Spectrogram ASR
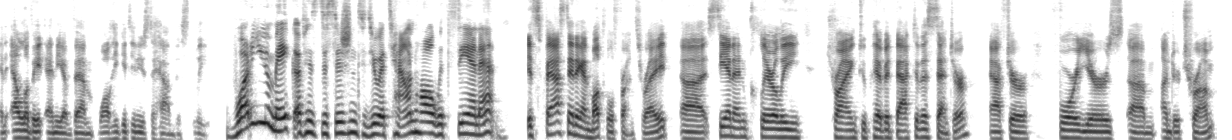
and elevate any of them while he continues to have this lead. What do you make of his decision to do a town hall with CNN? It's fascinating on multiple fronts, right? Uh, CNN clearly trying to pivot back to the center after four years um, under Trump.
